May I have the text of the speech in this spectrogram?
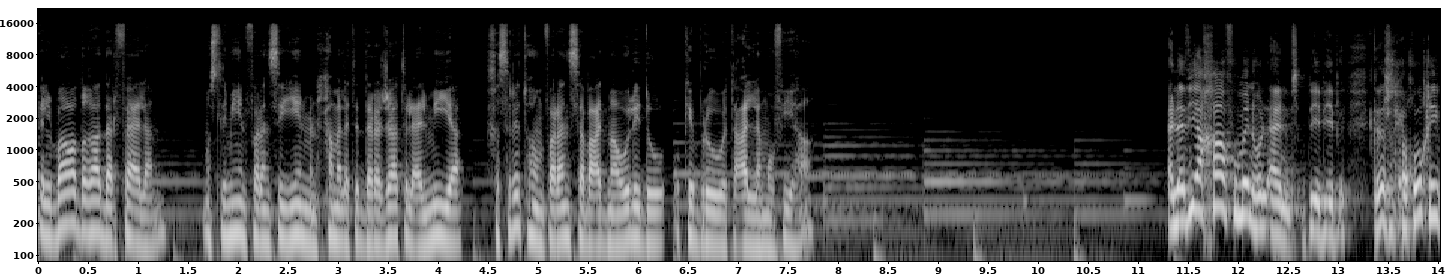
البعض غادر فعلا. مسلمين فرنسيين من حملة الدرجات العلمية خسرتهم فرنسا بعد ما ولدوا وكبروا وتعلموا فيها. الذي أخاف منه الآن كناشط حقوقي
